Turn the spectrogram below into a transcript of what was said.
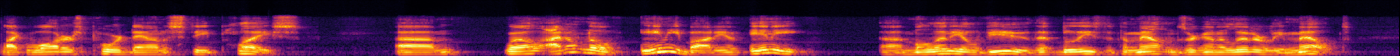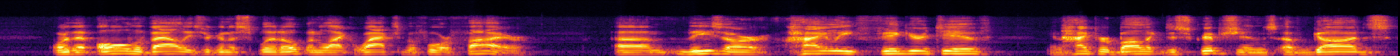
like waters poured down a steep place. Um, well, I don't know of anybody of any uh, millennial view that believes that the mountains are going to literally melt or that all the valleys are going to split open like wax before fire. Um, these are highly figurative and hyperbolic descriptions of God's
